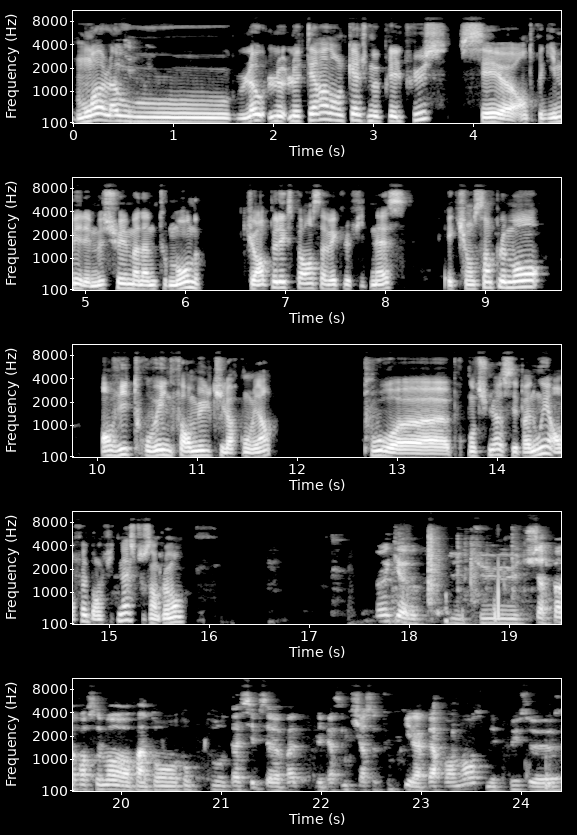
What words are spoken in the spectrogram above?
Moi, là où, là où le, le, terrain dans lequel je me plais le plus, c'est euh, entre guillemets les monsieur et madame tout le monde qui ont un peu d'expérience avec le fitness et qui ont simplement envie de trouver une formule qui leur convient pour, euh, pour continuer à s'épanouir en fait dans le fitness tout simplement. Ok, donc tu, tu, cherches pas forcément, enfin ton, ton, ta cible, ça va pas être les personnes qui cherchent à tout prix la performance, mais plus euh,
